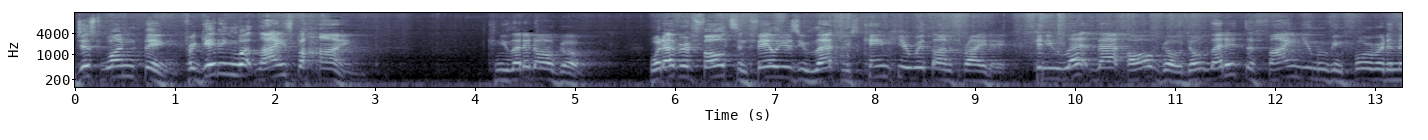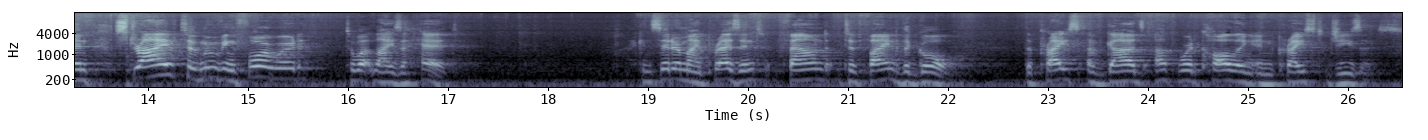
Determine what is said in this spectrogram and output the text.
just one thing, forgetting what lies behind? Can you let it all go? Whatever faults and failures you left, you came here with on Friday. Can you let that all go? Don't let it define you moving forward, and then strive to moving forward to what lies ahead. I consider my present found to find the goal, the price of God's upward calling in Christ Jesus.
